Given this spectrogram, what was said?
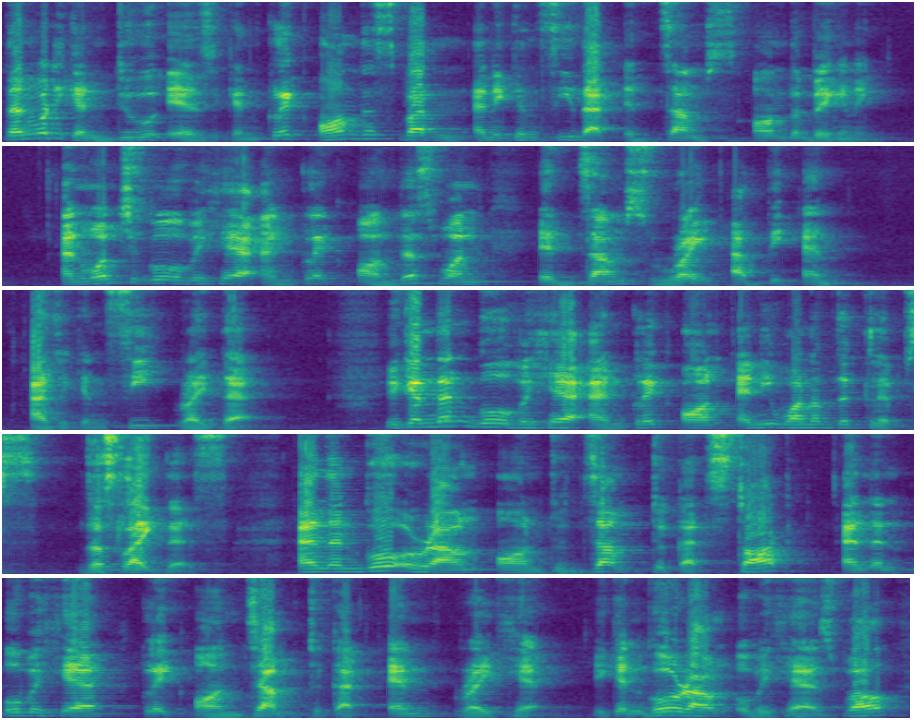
Then what you can do is you can click on this button and you can see that it jumps on the beginning. And once you go over here and click on this one, it jumps right at the end, as you can see right there. You can then go over here and click on any one of the clips, just like this and then go around on to jump to cut start and then over here click on jump to cut end right here. You can go around over here as well,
